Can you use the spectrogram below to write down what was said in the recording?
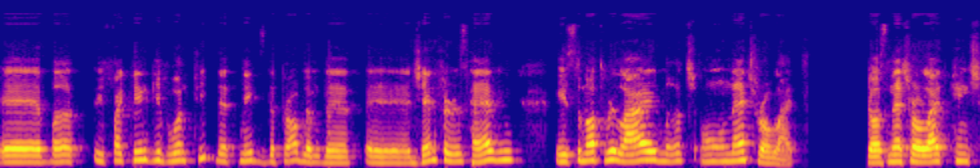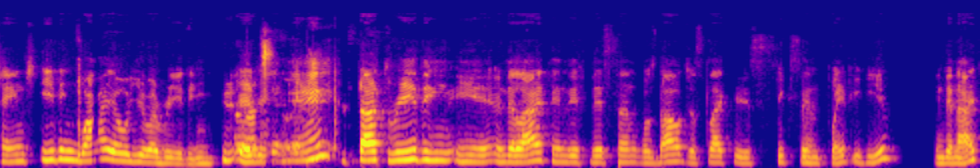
Uh, but if I can give one tip that maybe the problem that uh, Jennifer is having is to not rely much on natural light because natural light can change even while you are reading. Oh, start reading in, in, the light, and if the sun goes down, just like it's 6 and 20 here in the night,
